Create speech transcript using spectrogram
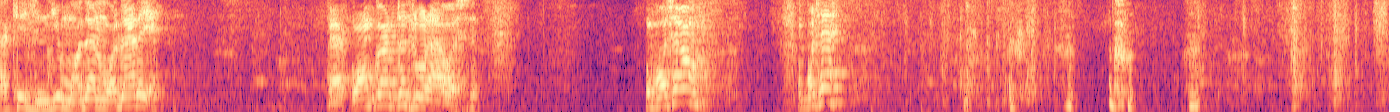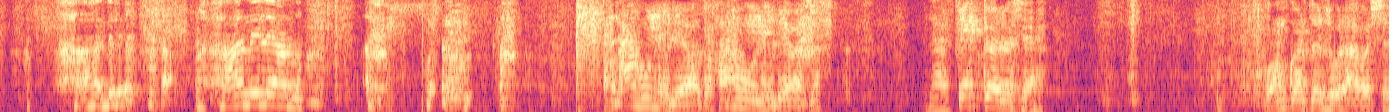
આખી જિંદગી મોદા ને મોદા રે આ કોમ કરતો જોર આવે છે. હા દે હા નહીં લે આ દો હા હું નહીં લેવા તો હા હું નહીં લેવા તો નાટક કરે છે કોમ કરતો જોર આવે છે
